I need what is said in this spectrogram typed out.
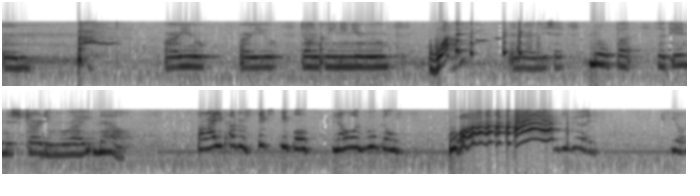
um, are you, are you done cleaning your room? what? And Randy said, no, but the game is starting right now. Five out of six people know a Google what? pretty good. If you're a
